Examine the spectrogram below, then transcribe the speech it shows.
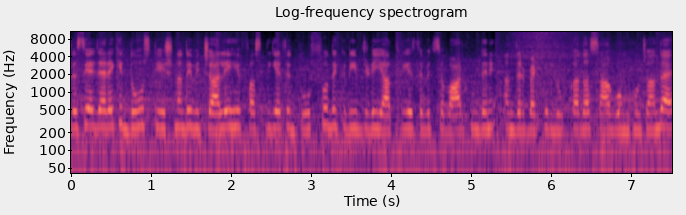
ਦੱਸਿਆ ਜਾ ਰਿਹਾ ਕਿ ਦੋ ਸਟੇਸ਼ਨਾਂ ਦੇ ਵਿਚਾਲੇ ਇਹ ਫਸਦੀ ਹੈ ਤੇ 200 ਦੇ ਕਰੀਬ ਜਿਹੜੇ ਯਾਤਰੀ ਇਸ ਦੇ ਵਿੱਚ ਸਵਾਰ ਹੁੰਦੇ ਨੇ। ਅੰਦਰ ਬੈਠੇ ਲੋਕਾਂ ਦਾ ਸਾਹ ਗੁੰਮ ਹੋ ਜਾਂਦਾ ਹੈ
